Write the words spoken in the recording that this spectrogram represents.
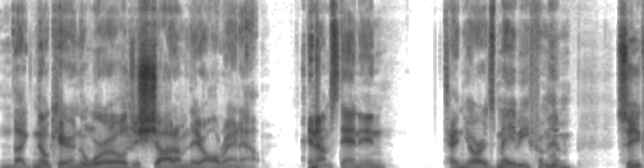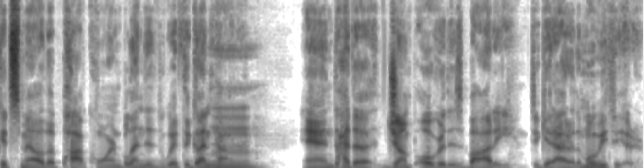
theater. like no care in the world, just shot him. And they all ran out, and I'm standing ten yards maybe from him, so you could smell the popcorn blended with the gunpowder. Mm. And I had to jump over this body to get out of the movie theater.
